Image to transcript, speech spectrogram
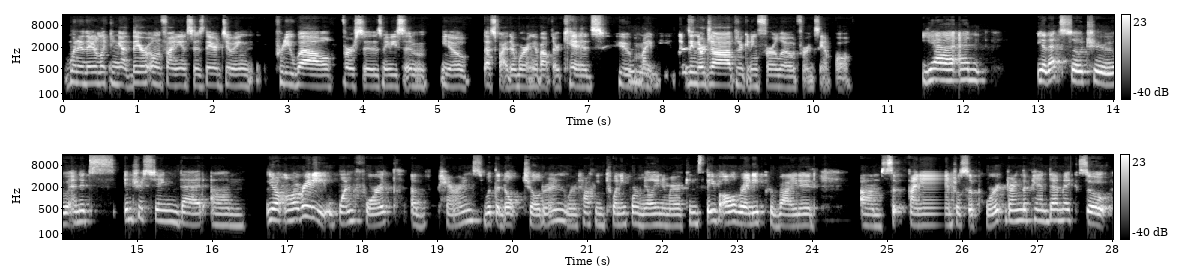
when they're looking at their own finances, they're doing pretty well versus maybe some, you know, that's why they're worrying about their kids who mm-hmm. might be losing their jobs or getting furloughed, for example. Yeah, and yeah, that's so true. And it's interesting that um, you know, already one fourth of parents with adult children, we're talking 24 million Americans, they've already provided um, financial support during the pandemic. So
